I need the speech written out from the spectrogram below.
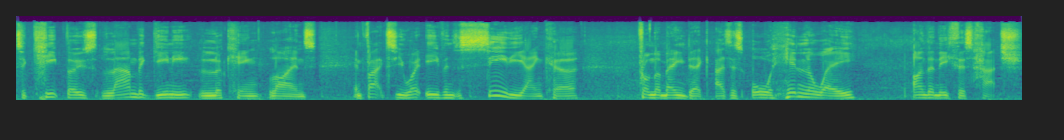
to keep those Lamborghini looking lines. In fact, you won't even see the anchor from the main deck as it's all hidden away underneath this hatch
